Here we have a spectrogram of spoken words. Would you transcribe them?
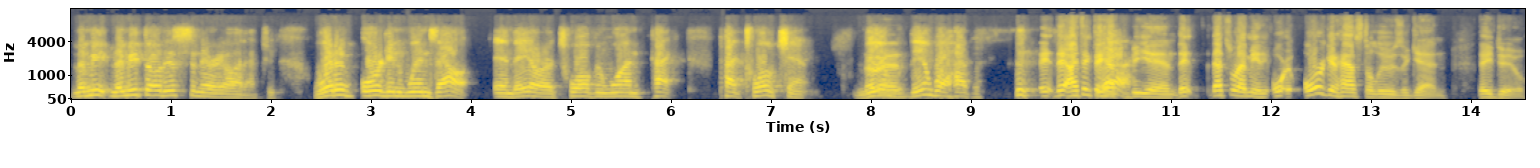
Let me let me throw this scenario out at you. What if Oregon wins out and they are a 12 and one Pac Pac 12 champ? Then, then what happens? They, they, I think they yeah. have to be in. They, that's what I mean. Or, Oregon has to lose again. They do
